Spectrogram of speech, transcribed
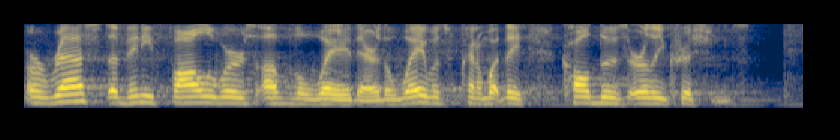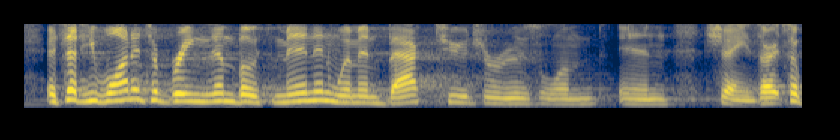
arrest of any followers of the way there. The way was kind of what they called those early Christians. It said he wanted to bring them, both men and women, back to Jerusalem in chains. All right, so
